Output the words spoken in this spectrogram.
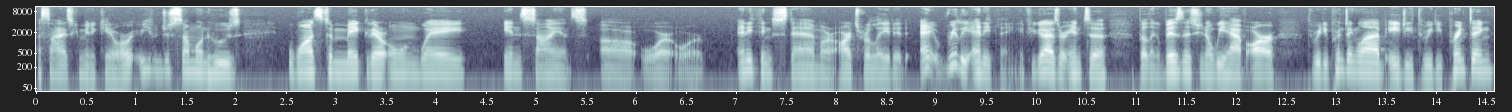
a science communicator or even just someone who's wants to make their own way in science uh, or or anything STEM or arts related, any, really anything. If you guys are into building a business, you know we have our 3D printing lab, AG 3D Printing.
